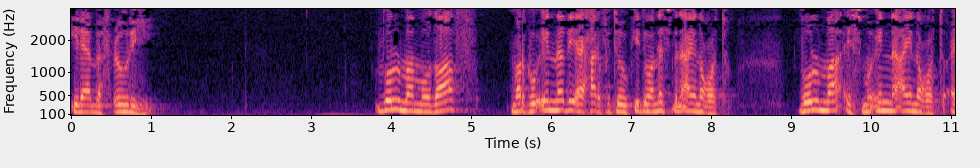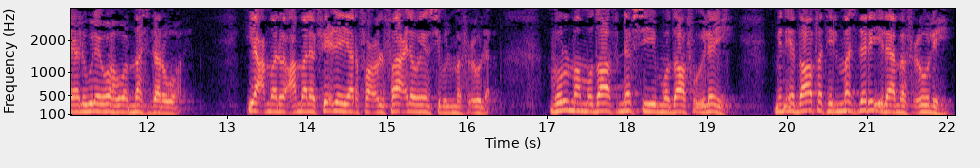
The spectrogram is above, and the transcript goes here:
ilaa mafcuulihi. Dulma mudaaf markuu inadii ay xarfu towkiid wa nasbin ay noqoto dulma ismu ina ay noqoto ayaa lagu leey wahwa masdar waay yacmalu camala ficli yarfacu lfaacila wayansib lmafcuula dulma mudaaf nafsihi mudaafu ilayh min idaafati اlmasdari ila mafcuulihi.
